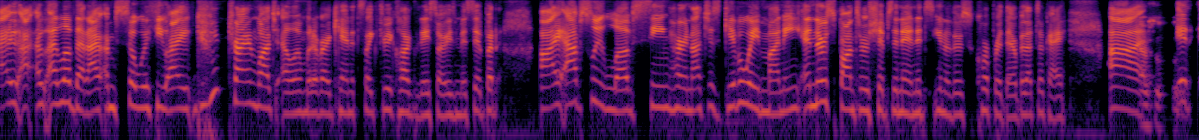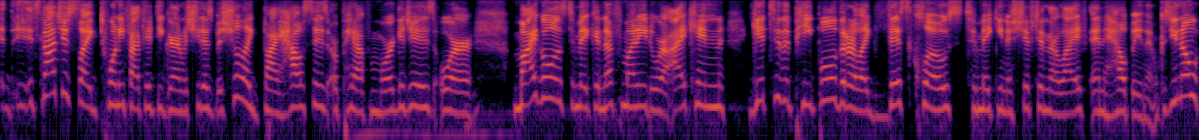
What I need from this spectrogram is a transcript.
I, I, I love that. I, am so with you. I try and watch Ellen whatever I can. It's like three o'clock today, so I always miss it. But I absolutely love seeing her not just give away money, and there's sponsorships in it. And it's you know there's corporate there, but that's okay. Uh, absolutely. It, it, it's not just like 25, 50 grand what she does, but she'll like buy houses or pay off mortgages. Or my goal is to make enough money to where I can get to the people that are like this close to making a shift in their life and helping them. Because you know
